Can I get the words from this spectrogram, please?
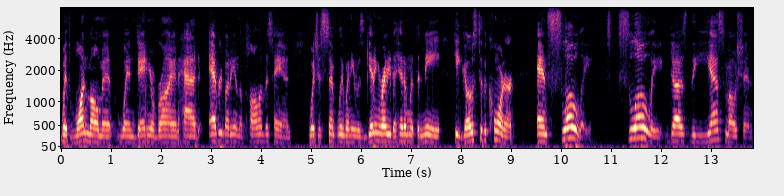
with one moment when Daniel Bryan had everybody in the palm of his hand, which is simply when he was getting ready to hit him with the knee, he goes to the corner and slowly, slowly does the yes motion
